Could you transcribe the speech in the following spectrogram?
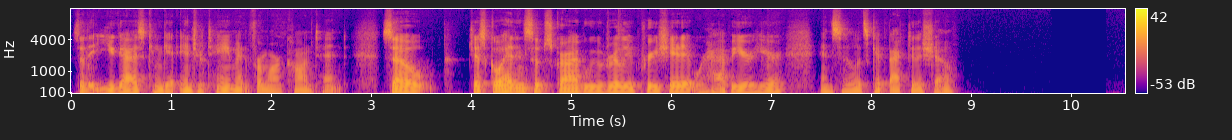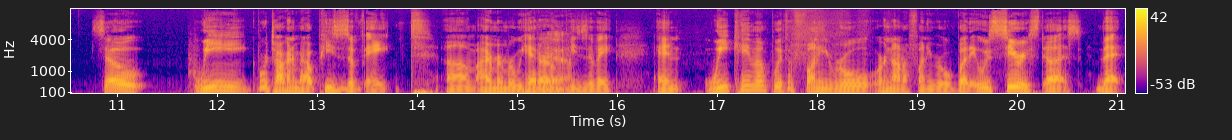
so that you guys can get entertainment from our content. So just go ahead and subscribe. We would really appreciate it. We're happy you're here. And so let's get back to the show. So we were talking about pieces of eight. Um, I remember we had our Yeah. own pieces of eight, and we came up with a funny rule, or not a funny rule, but it was serious to us that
